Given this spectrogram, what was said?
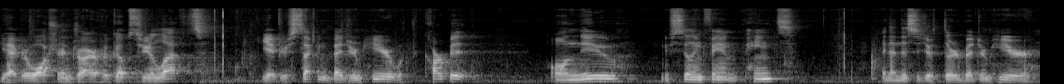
you have your washer and dryer hookups to your left. You have your second bedroom here with the carpet, all new, new ceiling fan and paint. And then this is your third bedroom here,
